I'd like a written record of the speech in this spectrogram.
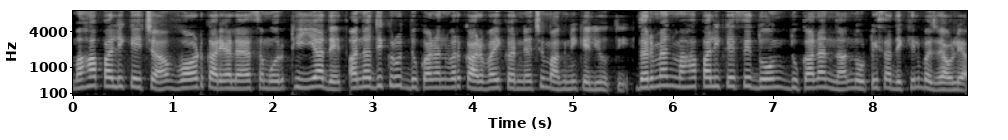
महापालिकेच्या वॉर्ड कार्यालयासमोर ठिय्या देत अनधिकृत दुकानांवर कारवाई करण्याची मागणी केली होती. दरम्यान महापालिकेचे दोन दुकानांना नोटिसा देखील बजावल्या.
